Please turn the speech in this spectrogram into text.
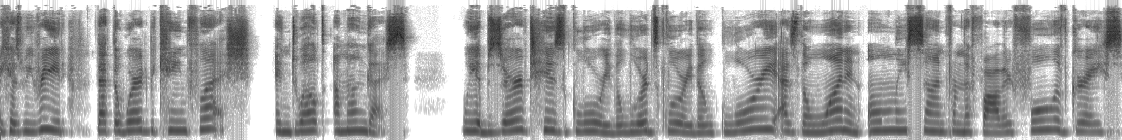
because we read that the Word became flesh and dwelt among us. We observed his glory, the Lord's glory, the glory as the one and only Son from the Father, full of grace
